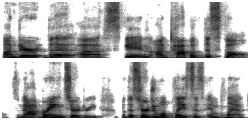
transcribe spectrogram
under the uh, skin on top of the skull. It's not brain surgery, but the surgeon will place his implant.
